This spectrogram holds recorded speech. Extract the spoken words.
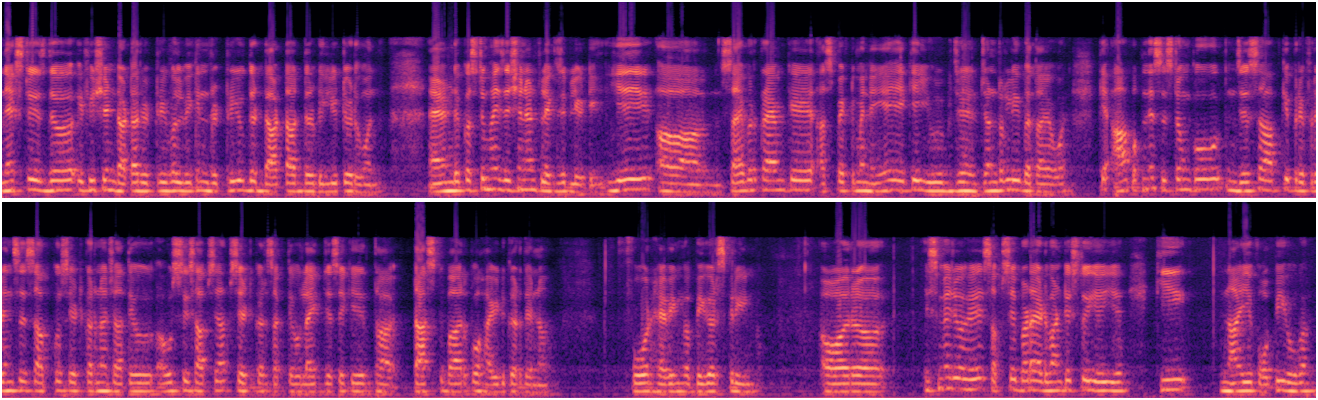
Next is the efficient data retrieval we can retrieve the data the deleted one and customisation and flexibility ये साइबर क्राइम के एस्पेक्ट में नहीं है, ये कि जनरली बताया हुआ है कि आप अपने सिस्टम को जैसा आपके प्रेफरेंसेस आपको सेट करना चाहते हो, उस हिसाब से आप सेट कर सकते हो। लाइक like जैसे कि टास्क बार को हाइड कर देना for having a bigger screen और इसमें जो है, सबसे बड़ा एडवांटेज तो यही है कि ना ये कॉपी होगा,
